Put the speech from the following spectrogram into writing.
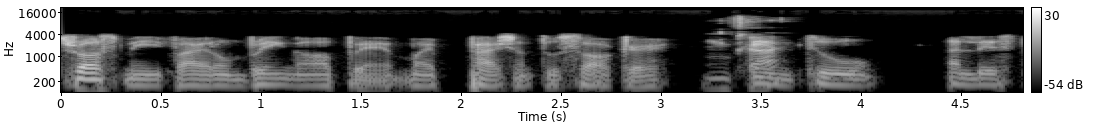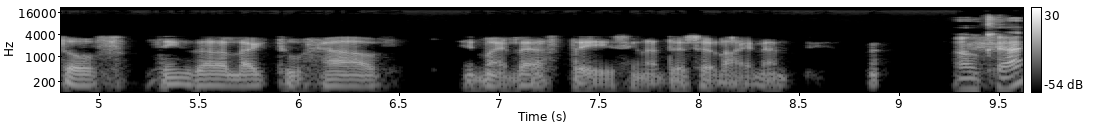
trust me if I don't bring up uh, my passion to soccer Okay. into a list of things that I'd like to have in my last days in a desert island. Okay.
